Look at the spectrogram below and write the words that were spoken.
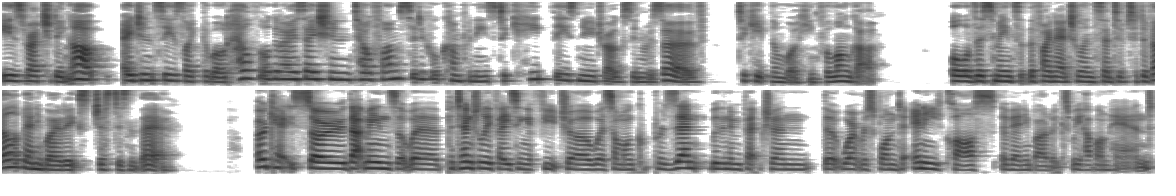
is ratcheting up, agencies like the World Health Organization tell pharmaceutical companies to keep these new drugs in reserve to keep them working for longer. All of this means that the financial incentive to develop antibiotics just isn't there. Okay, so that means that we're potentially facing a future where someone could present with an infection that won't respond to any class of antibiotics we have on hand.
